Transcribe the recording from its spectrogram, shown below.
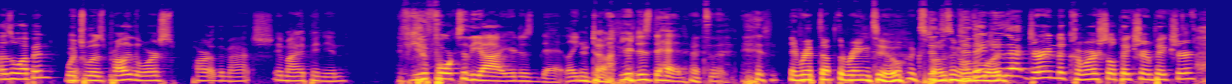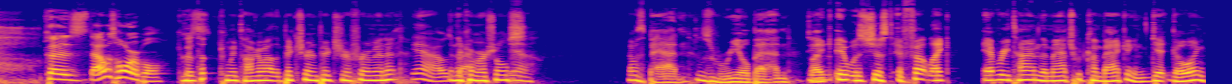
as a weapon, which was probably the worst part of the match, in my opinion. If you get a fork to the eye, you're just dead. Like You're done. You're just dead. That's it. they ripped up the ring too, Did, exposing all did the they do that during the commercial picture in picture? Because that was horrible. Can we, t- can we talk about the picture in picture for a minute? yeah, it was in the commercials? Yeah, That was bad. It was real bad. like it was just. It felt like every time the match would come back and get going,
